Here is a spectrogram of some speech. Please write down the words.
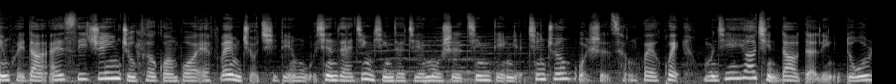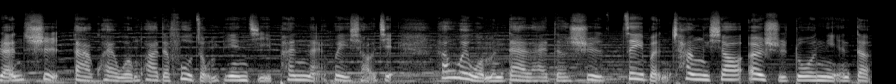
迎回到 IC 之音竹科广播 FM 九七点五，现在进行的节目是《经典也青春》，我是陈慧慧。我们今天邀请到的领读人是大块文化的副总编辑潘乃慧小姐，他为我们带来的是这本畅销二十多年的、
